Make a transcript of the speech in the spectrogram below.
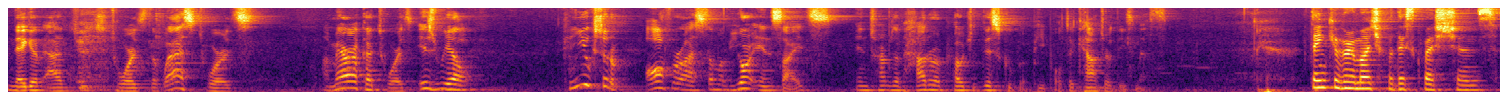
negative attitudes towards the West, towards America, towards Israel. Can you sort of offer us some of your insights in terms of how to approach this group of people to counter these myths? Thank you very much for these questions.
